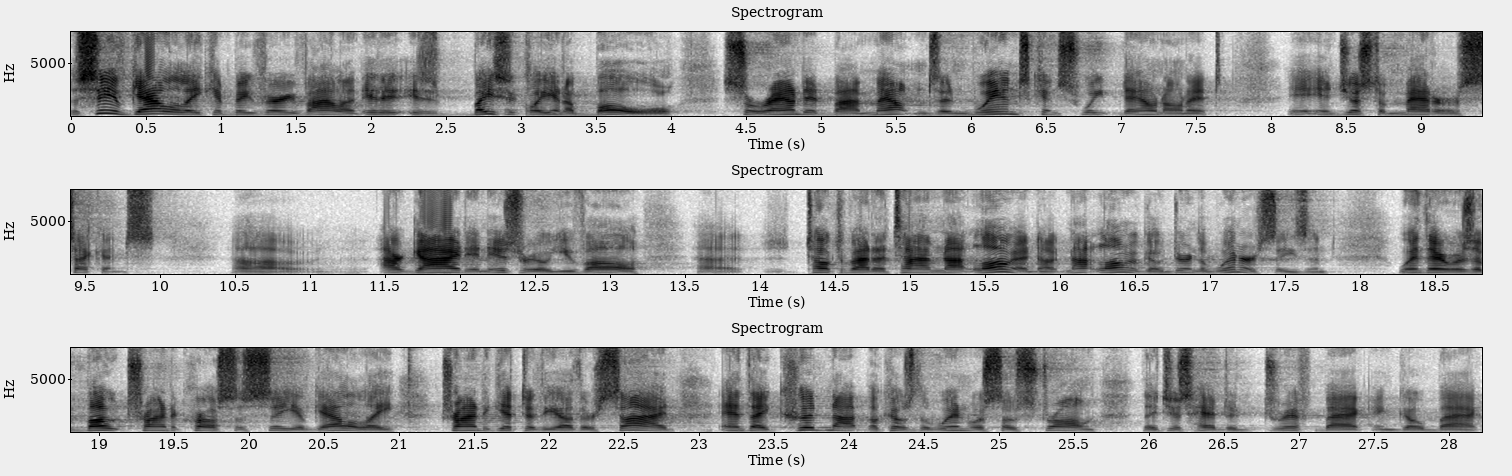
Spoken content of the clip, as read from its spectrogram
The Sea of Galilee can be very violent. It is basically in a bowl surrounded by mountains, and winds can sweep down on it in just a matter of seconds. Uh, our guide in Israel, Yuval, uh, talked about a time not long, ago, not long ago during the winter season when there was a boat trying to cross the Sea of Galilee, trying to get to the other side, and they could not because the wind was so strong, they just had to drift back and go back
